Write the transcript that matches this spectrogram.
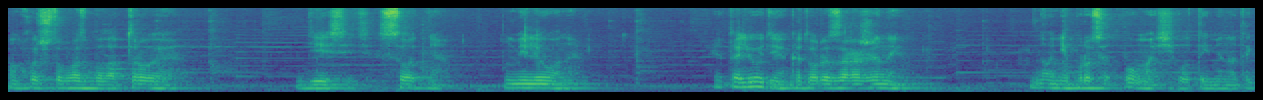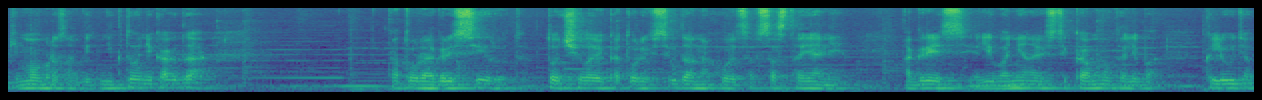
он хочет, чтобы у вас было трое, десять, сотня, миллионы. Это люди, которые заражены, но не просят помощи вот именно таким образом. Ведь никто никогда, который агрессирует, тот человек, который всегда находится в состоянии агрессии, либо ненависти кому-то, либо к людям,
